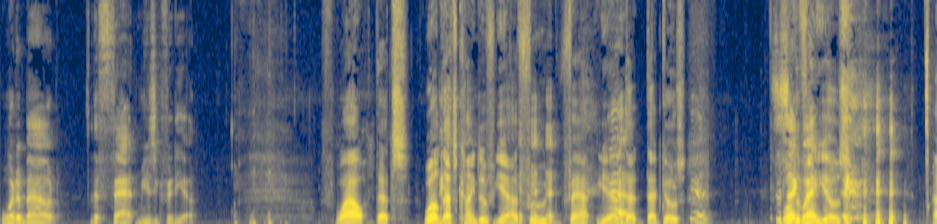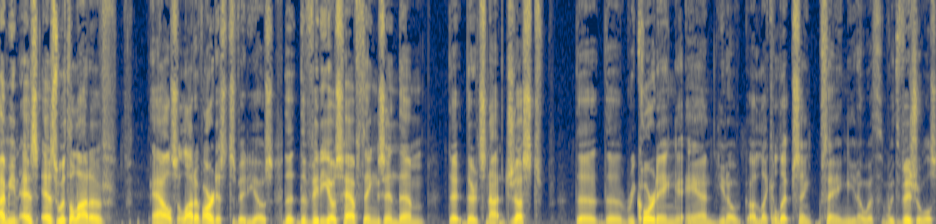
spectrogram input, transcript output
What about the fat music video? Wow, that's well, that's kind of yeah, food, fat, yeah, Yeah. that that goes. Yeah. It's a Well, the segue. videos. I mean, as as with a lot of Al's, a lot of artists' videos, the the videos have things in them that there's not just the the recording and you know uh, like a lip sync thing you know with with visuals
